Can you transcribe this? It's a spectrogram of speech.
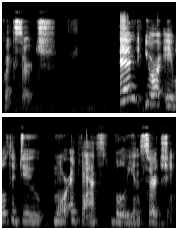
quick search. And you are able to do more advanced Boolean searching.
